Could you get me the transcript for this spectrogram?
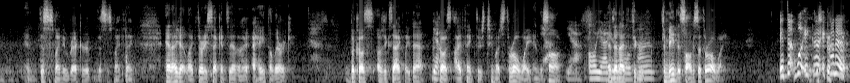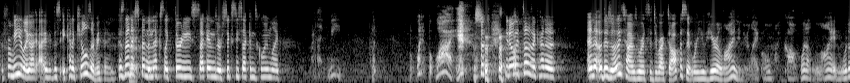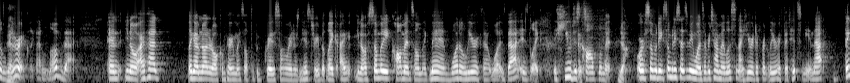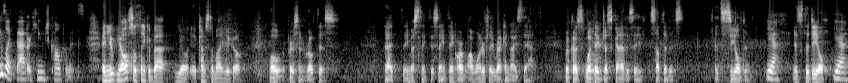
and this is my new record, and this is my thing, and I get like 30 seconds in, and I, I hate the lyric because of exactly that. Yeah. Because I think there's too much throwaway in the song, Yeah. Oh yeah. I and then I figure, time. to me, the song is a throwaway. It does. Well, it kind of, it kind of, for me, like I, I this, it kind of kills everything. Because then I spend the next like 30 seconds or 60 seconds going like, what does that mean? But, but what? But why? you know, it does. It kind of, and uh, there's other times where it's the direct opposite, where you hear a line and you're like, oh my god, what a line, what a Yeah. lyric. Like I love that. And you know, I've had, like, I'm not at all comparing myself to the greatest songwriters in history, but like I, you know, if somebody comments on like, man, what a lyric that was, that is like the hugest It's- compliment. Yeah. Or if somebody somebody said to me once, every time I listen, I hear a different lyric that hits me, and that things like that are huge compliments. And you, you also think about, you know, it comes to mind, you go, whoa, the person who wrote this, that they must think the same thing, or I wonder if they recognize that. Because what they've just got is a, something that's, it's sealed and Yeah, it's the deal. yeah.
